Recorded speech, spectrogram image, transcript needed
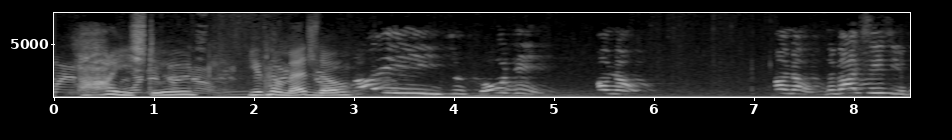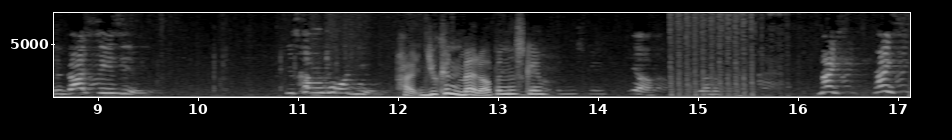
landed. Nice, dude. You have no meds though. Nice! You're Golden! Oh no. Oh no, the guy sees you, the guy sees you. He's coming towards you. Hi, you can med up in this game. Yeah. You gotta- Nice! Nice!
